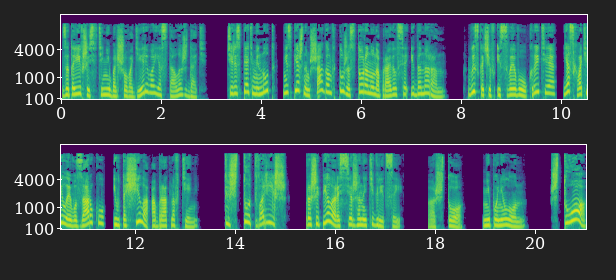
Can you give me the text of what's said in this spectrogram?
Затаившись в тени большого дерева, я стала ждать. Через пять минут неспешным шагом в ту же сторону направился и Доноран. Выскочив из своего укрытия, я схватила его за руку и утащила обратно в тень. «Ты что творишь?» – прошипела рассерженной тигрицей. «А что?» — не понял он. «Что?»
